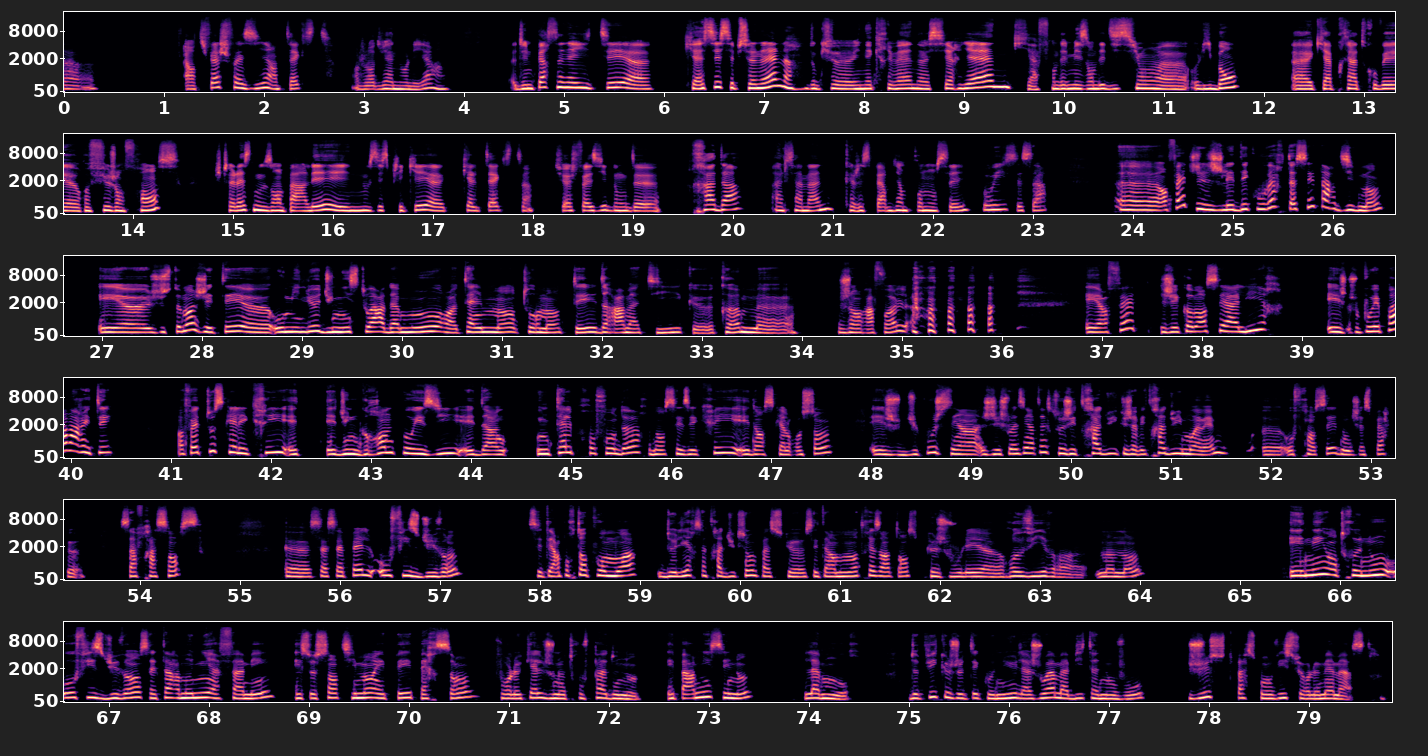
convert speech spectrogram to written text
Euh, alors tu as choisi un texte aujourd'hui à nous lire d'une personnalité euh, qui est assez exceptionnelle, donc euh, une écrivaine syrienne qui a fondé une maison d'édition euh, au Liban, euh, qui après a trouvé refuge en France. Je te laisse nous en parler et nous expliquer euh, quel texte tu as choisi donc de Rada Al-Saman, que j'espère bien prononcer. Oui, c'est ça. Euh, en fait, je, je l'ai découverte assez tardivement. Et euh, justement, j'étais euh, au milieu d'une histoire d'amour tellement tourmentée, dramatique, euh, comme euh, Jean Raffol. et en fait, j'ai commencé à lire et je ne pouvais pas m'arrêter. En fait, tout ce qu'elle écrit est, est d'une grande poésie et d'une telle profondeur dans ses écrits et dans ce qu'elle ressent. Et je, du coup, j'ai choisi un texte que j'ai traduit, que j'avais traduit moi-même euh, au français. Donc, j'espère que ça fera sens. Euh, ça s'appelle fils du vent. C'était important pour moi de lire sa traduction parce que c'était un moment très intense que je voulais euh, revivre euh, maintenant. Est né entre nous, ô fils du vent, cette harmonie affamée et ce sentiment épais, perçant, pour lequel je ne trouve pas de nom. Et parmi ces noms, l'amour. Depuis que je t'ai connu, la joie m'habite à nouveau, juste parce qu'on vit sur le même astre.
